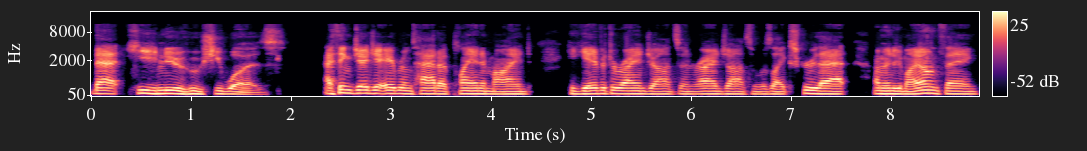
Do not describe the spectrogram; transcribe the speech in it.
that he knew who she was. I think J.J. Abrams had a plan in mind. He gave it to Rian Johnson. Rian Johnson was like, "Screw that! I'm going to do my own thing."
